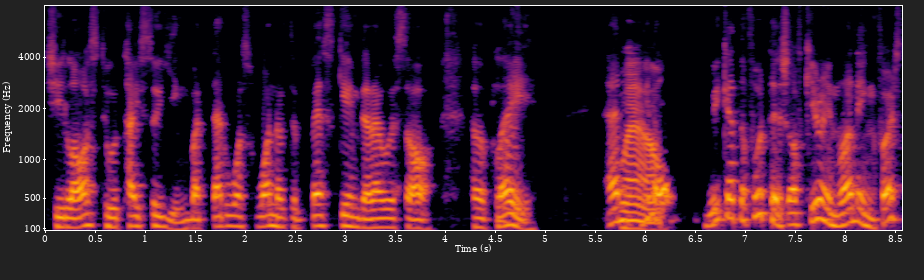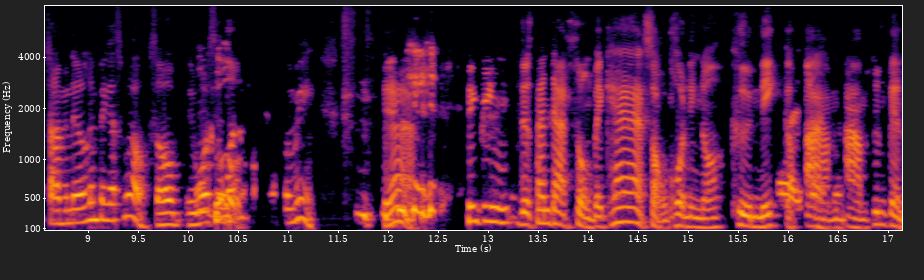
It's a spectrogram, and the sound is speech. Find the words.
she lost to Tai Tzu Ying, but that was one of the best game that I ever saw her play. And wow. you know, we get the footage of Kieran running first time in the Olympic as well. So it was cool. Mm-hmm. for me. yeah. จริงๆ The Standard ส่งไปแค่สองคนเองเนาะคือนิกกับอาร์มอาร์มซึ่งเป็น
